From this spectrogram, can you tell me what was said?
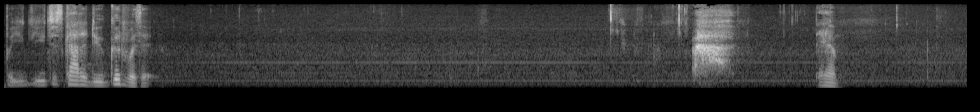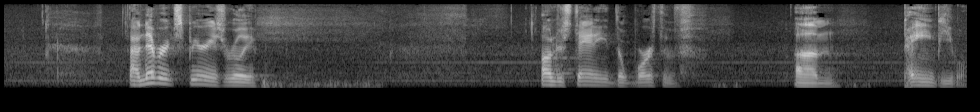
But you, you just got to do good with it. Ah, damn. I've never experienced really understanding the worth of um, paying people.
